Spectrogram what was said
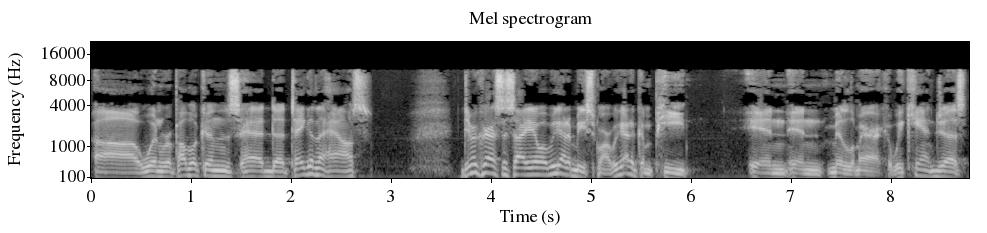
uh, when Republicans had uh, taken the House, Democrats decided, you know what, we got to be smart. We got to compete in in Middle America. We can't just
